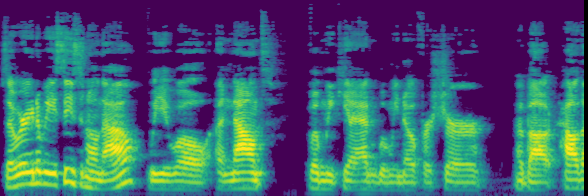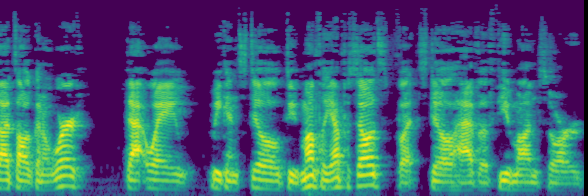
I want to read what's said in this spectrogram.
So we're going to be seasonal now. We will announce when we can, when we know for sure about how that's all going to work. That way we can still do monthly episodes, but still have a few months or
